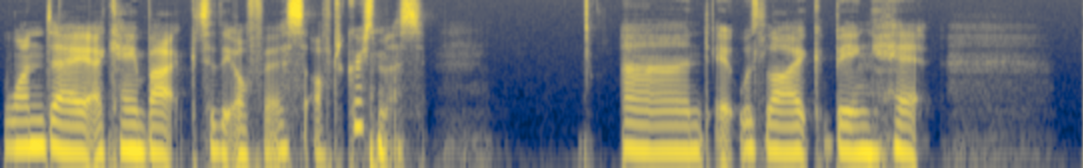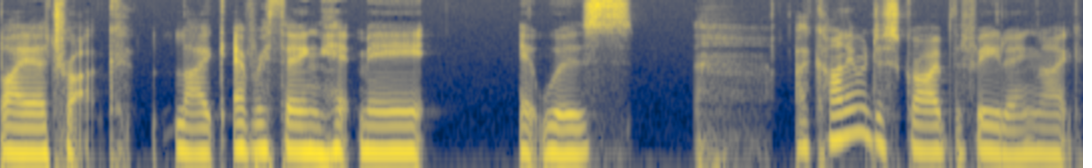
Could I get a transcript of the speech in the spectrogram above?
one day I came back to the office after Christmas, and it was like being hit by a truck. Like everything hit me. It was, I can't even describe the feeling. Like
